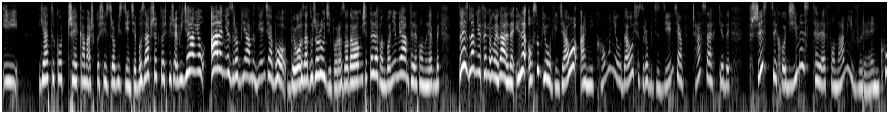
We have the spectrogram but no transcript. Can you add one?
i ja tylko czekam, aż ktoś jej zrobi zdjęcie, bo zawsze ktoś pisze, widziałam ją, ale nie zrobiłam zdjęcia, bo było za dużo ludzi, bo rozładował mi się telefon, bo nie miałam telefonu, jakby to jest dla mnie fenomenalne, ile osób ją widziało, a nikomu nie udało się zrobić zdjęcia w czasach, kiedy wszyscy chodzimy z telefonami w ręku,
